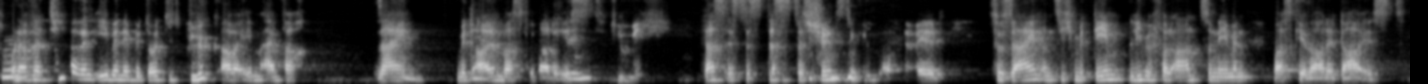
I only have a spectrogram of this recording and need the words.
Mhm. Und auf einer tieferen Ebene bedeutet Glück aber eben einfach sein mit ja. allem, was gerade ist für mich. Das ist das, das ist das schönste Glück auf der Welt, zu sein und sich mit dem liebevoll anzunehmen, was gerade da ist,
